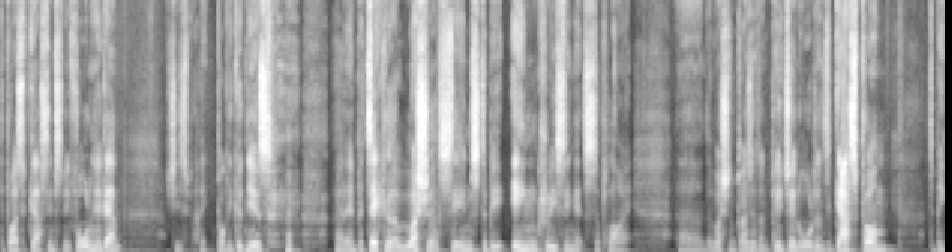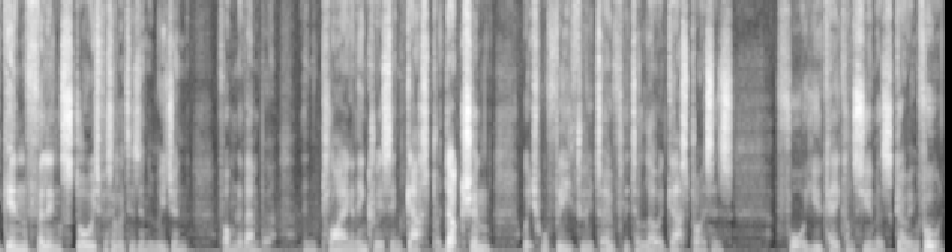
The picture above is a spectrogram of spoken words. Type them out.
the price of gas seems to be falling again, which is, I think, probably good news. Uh, in particular, Russia seems to be increasing its supply. Uh, the Russian President Putin orders Gazprom to begin filling storage facilities in the region from November, implying an increase in gas production, which will feed through to hopefully to lower gas prices for UK consumers going forward.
